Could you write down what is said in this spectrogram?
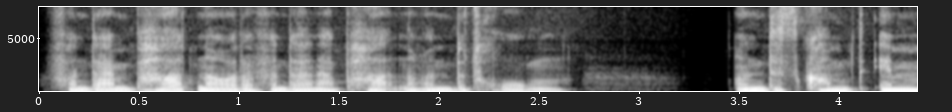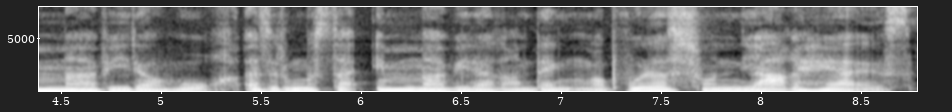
von deinem Partner oder von deiner Partnerin betrogen. Und es kommt immer wieder hoch. Also du musst da immer wieder dran denken, obwohl das schon Jahre her ist.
